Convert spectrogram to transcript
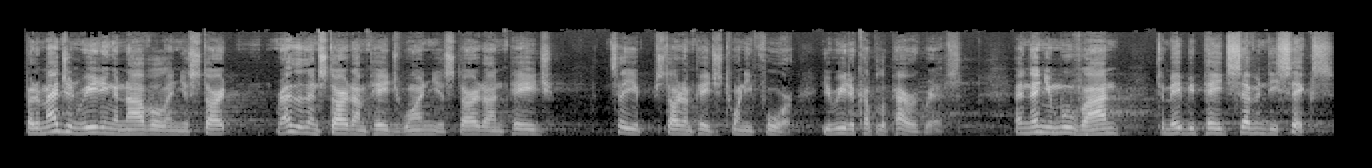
But imagine reading a novel and you start, rather than start on page one, you start on page, say you start on page 24. You read a couple of paragraphs. And then you move on to maybe page 76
